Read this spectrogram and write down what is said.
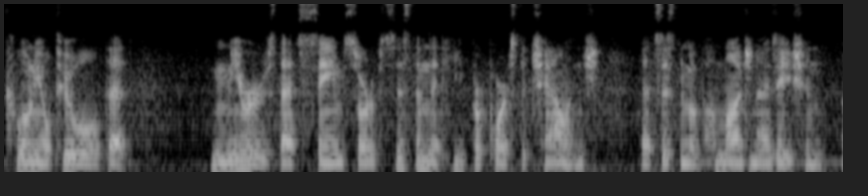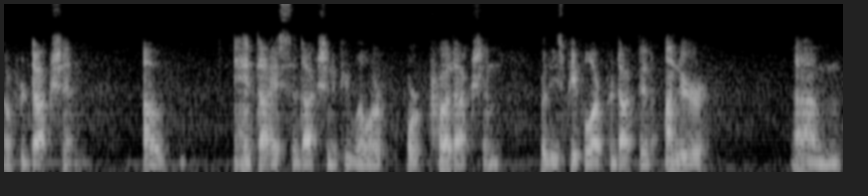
colonial tool that mirrors that same sort of system that he purports to challenge that system of homogenization, of reduction, of anti seduction, if you will, or, or production, where these people are produced under um,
